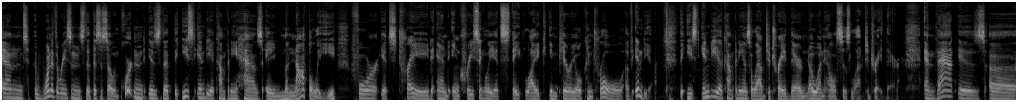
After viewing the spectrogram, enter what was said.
And one of the reasons that this is so important is that the East India Company has a monopoly for its trade and increasingly its state like imperial control of India. The East India Company is allowed to trade there, no one else is allowed to trade there. And that is uh,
